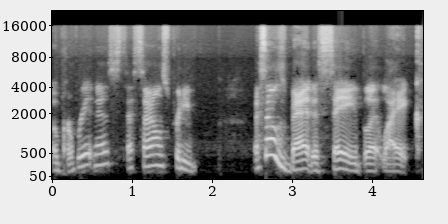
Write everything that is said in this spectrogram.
appropriateness. That sounds pretty. That sounds bad to say, but like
